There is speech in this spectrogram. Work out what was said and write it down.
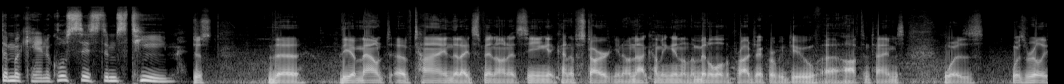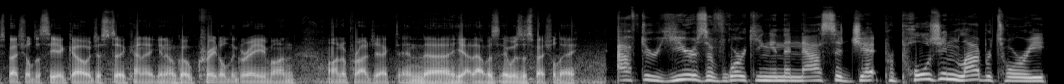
the mechanical systems team. Just the the amount of time that I'd spent on it, seeing it kind of start, you know, not coming in on the middle of the project where we do uh, oftentimes, was was really special to see it go, just to kind of you know go cradle to grave on on a project, and uh, yeah, that was it was a special day. After years of working in the NASA Jet Propulsion Laboratory,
